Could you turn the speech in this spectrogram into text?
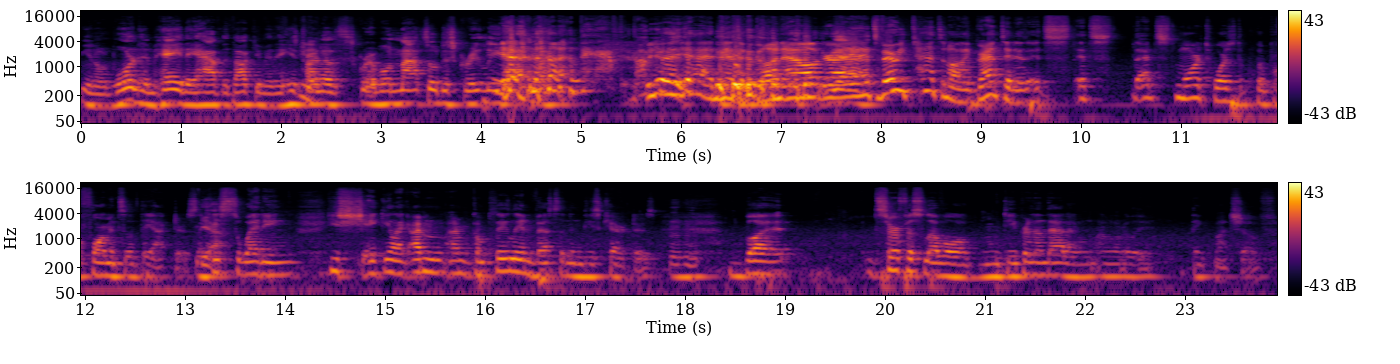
you know, warn him, hey, they have the document, and he's trying Yeah. to scribble not so discreetly. Yeah. like, they have the document. Yeah, yeah, and he has a gun out, right? Yeah. And it's very tense and all. Like, granted, it's it's that's more towards the, the performance of the actors. Like, Yeah. he's sweating, he's shaking. Like, I'm I'm completely invested in these characters, Mhm. but surface level, deeper than that, I don't I don't really think much of.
